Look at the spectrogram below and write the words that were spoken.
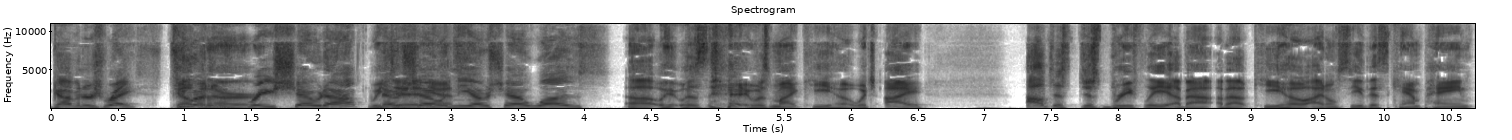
governor's race. Two out of the three showed up. We no did, show yes. in the O show was Uh, it was it was Mike Kehoe, which I I'll just just briefly about about Kehoe. I don't see this campaign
